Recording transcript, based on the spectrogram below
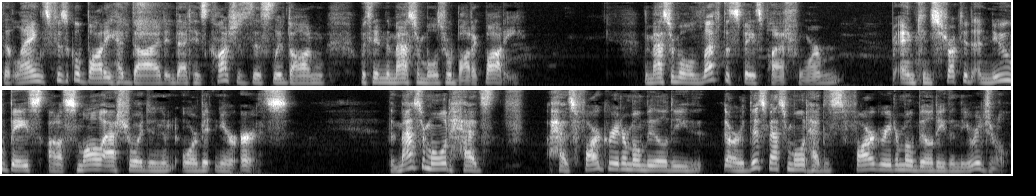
that Lang's physical body had died and that his consciousness lived on within the Master Mold's robotic body. The Master Mold left the space platform and constructed a new base on a small asteroid in an orbit near Earth's. The Master Mold has has far greater mobility, or this Master Mold has far greater mobility than the original.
